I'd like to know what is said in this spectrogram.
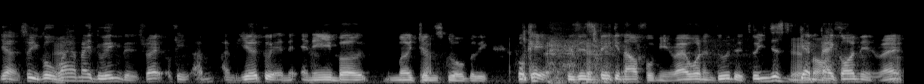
Yeah. So you go, yeah. why am I doing this? Right? Okay, I'm, I'm here to en- enable merchants yeah. globally. Okay, this is big enough for me, right? I want to do this. So you just yeah, get nice. back on it, right?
